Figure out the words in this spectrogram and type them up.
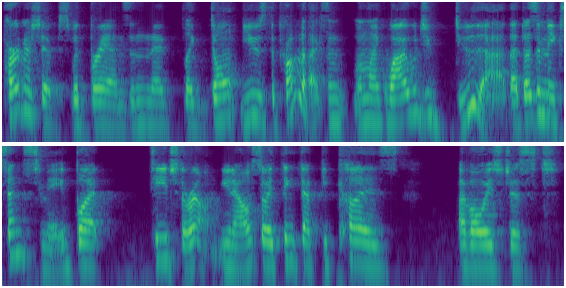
partnerships with brands and they like don't use the products and i'm like why would you do that that doesn't make sense to me but to each their own you know so i think that because i've always just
